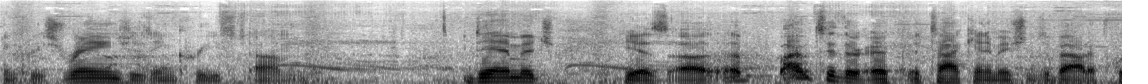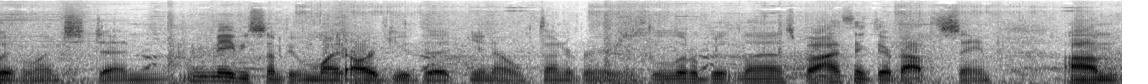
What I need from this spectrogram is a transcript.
increased range, his increased um, damage. He has, uh, I would say their attack animation is about equivalent, and maybe some people might argue that, you know, Thunderbringers is a little bit less, but I think they're about the same. Um,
